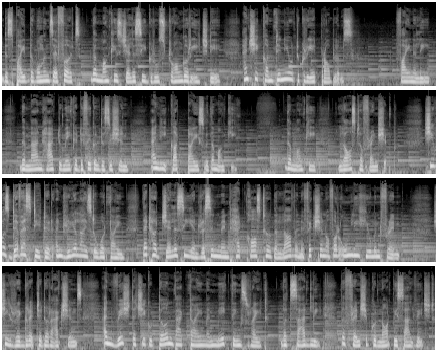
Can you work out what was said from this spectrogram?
Despite the woman's efforts, the monkey's jealousy grew stronger each day and she continued to create problems. Finally, the man had to make a difficult decision and he cut ties with the monkey. The monkey lost her friendship. She was devastated and realized over time that her jealousy and resentment had cost her the love and affection of her only human friend. She regretted her actions and wished that she could turn back time and make things right. But sadly, the friendship could not be salvaged.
